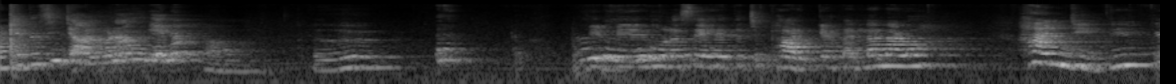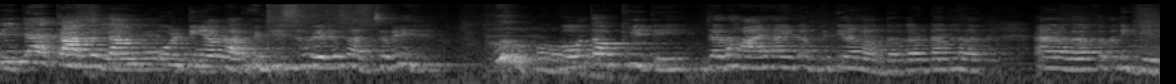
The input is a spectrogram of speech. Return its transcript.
ਅੱਜ ਤੁਸੀਂ ਚੌਲ ਬਣਾਉਂਗੇ ਨਾ? ਬੀਬੀ ਹੁਣ ਸਿਹਤ 'ਚ ਫ਼ਰਕ ਹੈ ਪਹਿਲਾਂ ਨਾਲੋਂ? ਹਾਂਜੀ ਬੀਬੀ ਦਾ ਕੱਲ ਤਾਂ ਉਲਟੀਆਂ ਕਰਦੀ ਸੀ ਸਵੇਰੇ ਸੱਚਰੇ। ਬਹੁਤ ਔਖੀ ਸੀ ਜਦ ਹਾਏ ਹਾਏ ਕਰਦੀ ਸੀ ਲੱਗਦਾ ਤਾਂ ਡਰ ਲੱਗ ਐਂ ਲੱਗਦਾ ਪਤਾ ਨਹੀਂ ਗਿਰ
